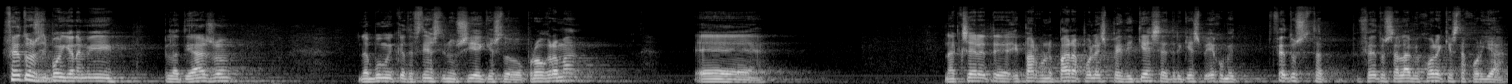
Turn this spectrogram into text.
Φέτος λοιπόν για να μην πλατιάζω να μπούμε κατευθείαν στην ουσία και στο πρόγραμμα. Ε, να ξέρετε, υπάρχουν πάρα πολλές παιδικές που Έχουμε, φέτος, θα, φέτος θα λάβει χώρα και στα χωριά.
